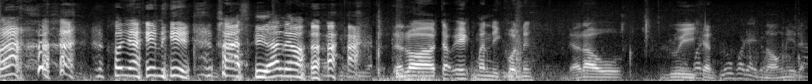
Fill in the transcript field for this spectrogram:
ว้าพ่อใหญ่นี่ฆ่าเสือแล้ว เดี๋ยวรอเจ้าเอ็กซ์มันอีกคนนึง เดี๋ยวเราลุยกันลูกบ่ได้ดกน้องนี่แหละ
